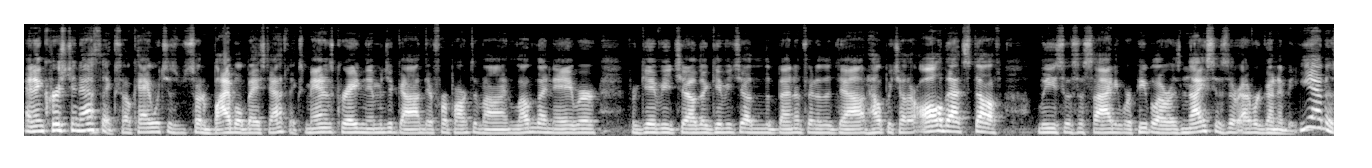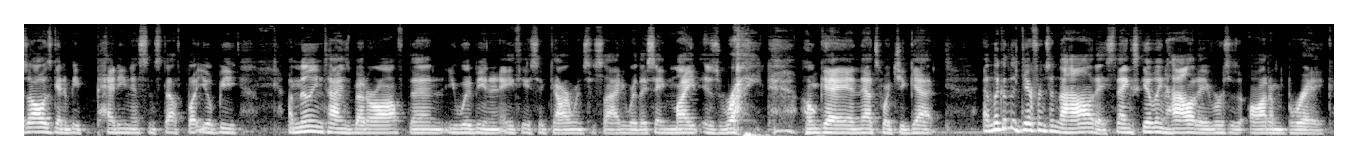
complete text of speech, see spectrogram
And then Christian ethics, okay, which is sort of Bible-based ethics. Man is created in the image of God, therefore part divine. Love thy neighbor, forgive each other, give each other the benefit of the doubt, help each other. All that stuff leads to a society where people are as nice as they're ever going to be. Yeah, there's always going to be pettiness and stuff, but you'll be a million times better off than you would be in an atheistic Darwin society where they say might is right, okay, and that's what you get. And look at the difference in the holidays. Thanksgiving holiday versus autumn break.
